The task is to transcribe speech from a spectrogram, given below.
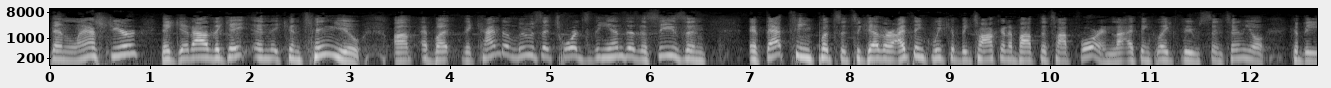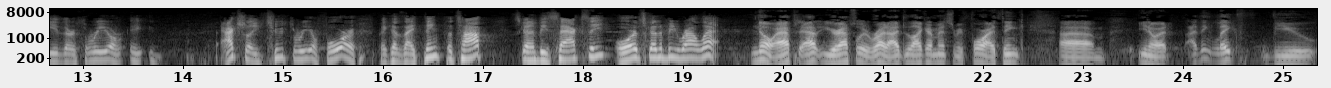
Then last year, they get out of the gate and they continue, um, but they kind of lose it towards the end of the season. If that team puts it together, I think we could be talking about the top four. And I think Lakeview Centennial could be either three or, actually two, three, or four, because I think the top is going to be Sachse or it's going to be Rowlett. No, you're absolutely right. I, like I mentioned before, I think, um, you know, I think Lakeview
